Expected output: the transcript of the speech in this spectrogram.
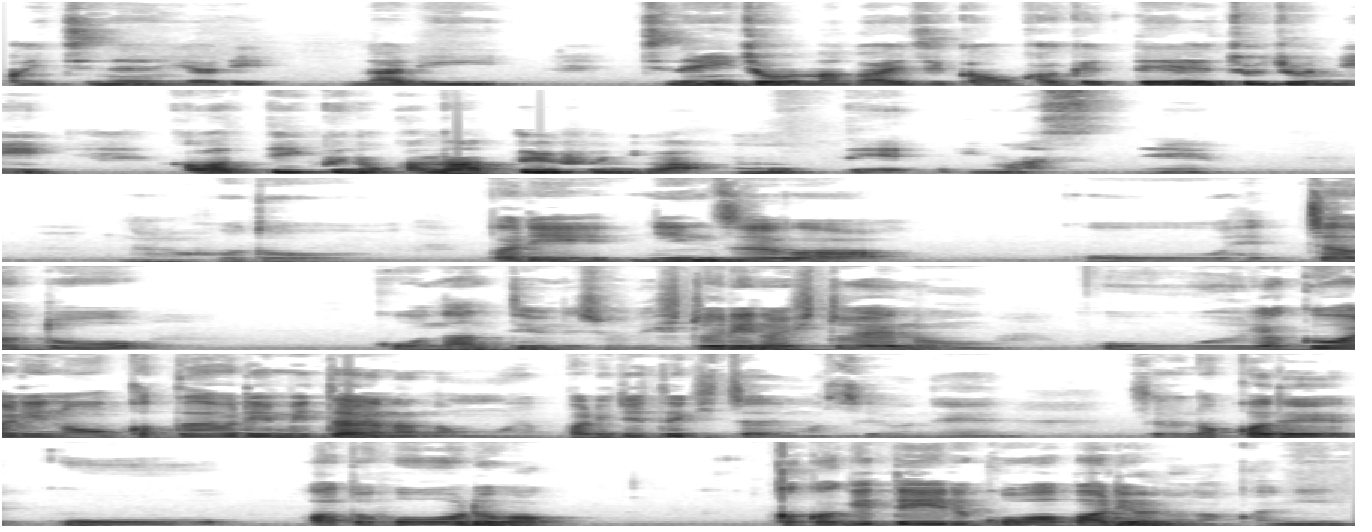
1年やり、なり、1年以上長い時間をかけて徐々に変わっていくのかなというふうには思っていますね。なるほど。やっぱり人数がこう減っちゃうと、こうなんて言うんでしょうね。一人の人へのこう役割の偏りみたいなのもぱり出てきちゃいますよね。そういう中で、こう、アートフォールは掲げているコアバリューの中に、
